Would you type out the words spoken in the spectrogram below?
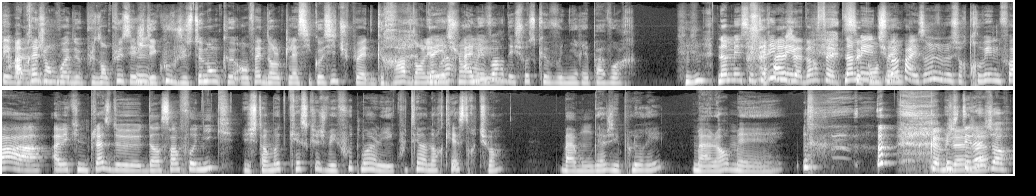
et voilà. Après, j'en vois de plus en plus et je Mm. découvre justement que en fait dans le classique aussi, tu peux être grave dans D'ailleurs, l'émotion. allez et- voir des choses que vous n'irez pas voir. non, mais c'est terrible. Ah, mais- j'adore cette Non ce mais tu vois par exemple je me suis retrouvée une fois à- avec une place de- d'un symphonique et j'étais en mode qu'est-ce que je vais foutre moi aller écouter un orchestre tu vois? Bah mon gars j'ai pleuré mais alors mais Comme j'étais là genre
